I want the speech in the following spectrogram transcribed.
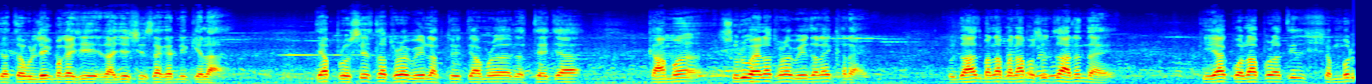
ज्याचा उल्लेख मगाशी राजेश सागरांनी केला त्या प्रोसेसला थोडा वेळ लागतो आहे त्यामुळं रस्त्याच्या कामं सुरू व्हायला थोडा वेळ झाला आहे खरं आहे. परंतु आज मला मनापासूनचा आनंद आहे की या कोल्हापुरातील शंभर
